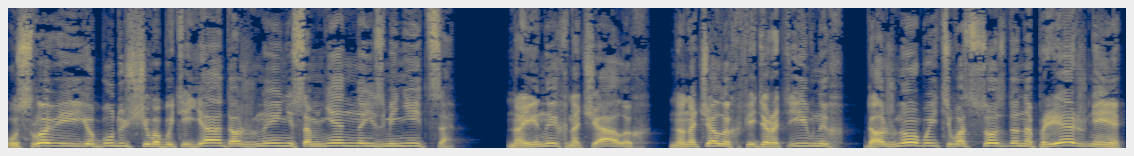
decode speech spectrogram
условия ее будущего бытия должны, несомненно, измениться. На иных началах, на началах федеративных, должно быть воссоздано прежнее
